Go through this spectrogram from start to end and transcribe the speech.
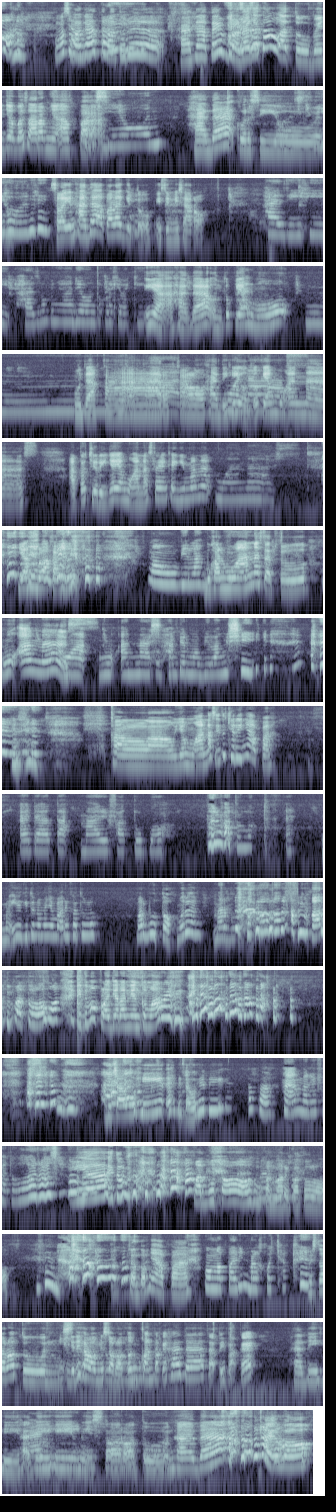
Kamu suka gatel atuh deh. Hada table udah gak tahu atuh meja bahasa Arabnya apa. Siun hada kursiun. Siun selain hada apalagi tuh isim isyarah Hadihi. Hazma punya dia untuk laki-laki. Iya hada untuk yang Had- mu. Hmm, mudakar. kalau hadihi untuk yang muannas atau cirinya yang muannas teh yang kayak gimana? Muanas yang belakangnya. Mau bilang. Bukan muannas satu muannas Mua, muanas. Hampir mau bilang si kalau yang muannas itu cirinya apa? Ada tak marifatullah marifatullah emang iya gitu namanya ma'rifatullah marbutoh meren marbut Ari ma'rifatullah mah itu mah pelajaran yang kemarin di tauhid eh di tauhid di apa ha marifatullah rasul iya itu mah marbutoh bukan ma'rifatullah Contohnya apa? Mau ngapalin malah kocak. Mistorotun. Mistorotun. Jadi kalau mistorotun bukan pakai hada, tapi pakai hadihi, hadihi, Hadihi, mistorotun, hada, table.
